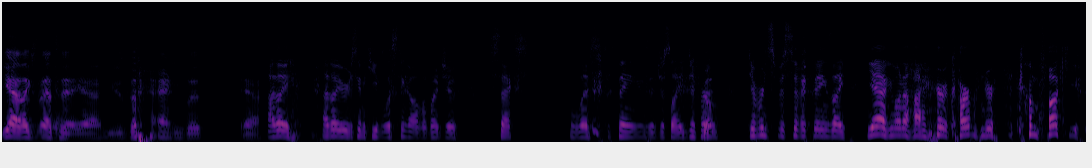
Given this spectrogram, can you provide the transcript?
Yeah, like that's Okay. it. Yeah, you just go to Angie's List. Yeah. I thought you, I thought you were just gonna keep listing off a bunch of sex list of things of just like different different specific things. Like, yeah, if you want to hire a carpenter, come fuck you.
